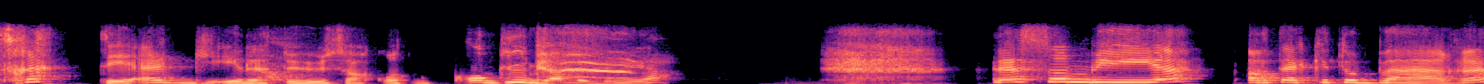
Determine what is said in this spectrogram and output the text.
30 egg i dette huset akkurat nå. Å gud, det er veldig mye. Det er så mye at det er ikke til å bære.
